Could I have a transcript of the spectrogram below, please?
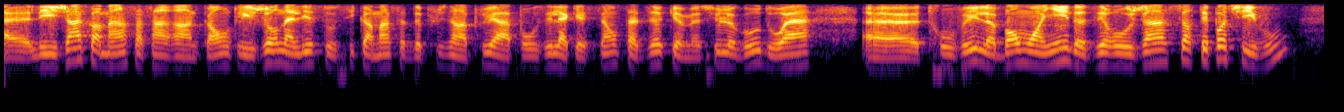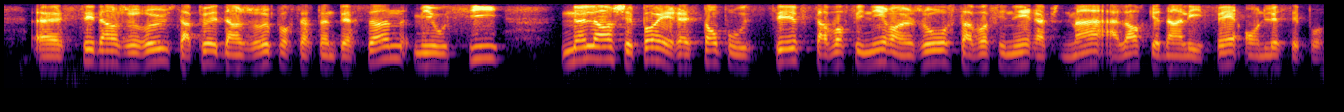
euh, les gens commencent à s'en rendre compte. Les journalistes aussi commencent de plus en plus à poser la question. C'est-à-dire que M. Legault doit euh, trouver le bon moyen de dire aux gens, sortez pas de chez vous. c'est dangereux, ça peut être dangereux pour certaines personnes, mais aussi ne lâchez pas et restons positifs. Ça va finir un jour, ça va finir rapidement, alors que dans les faits, on ne le sait pas.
